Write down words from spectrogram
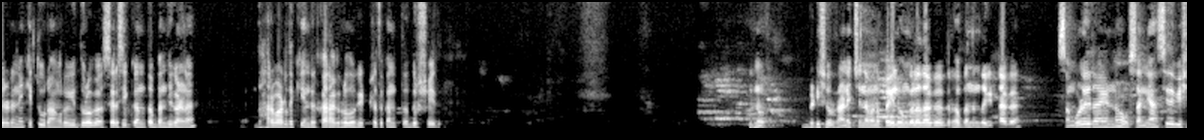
ಎರಡನೇ ಕಿತ್ತೂರು ಆಂಗ್ಲೋ ಯುದ್ಧದೊಳಗೆ ಸೆರೆ ಸಿಕ್ಕಂತ ಬಂದಿಗಳನ್ನ ಧಾರವಾಡದ ಕೇಂದ್ರ ಕಾರಾಗೃಹದೊಳಗೆ ಇಟ್ಟಿರ್ತಕ್ಕಂಥ ದೃಶ್ಯ ಇದು. ಇದು ನೋಡ್ರಿ, ಬ್ರಿಟಿಷರು ರಾಣಿ ಚೆನ್ನಮ್ಮನ ಬೈಲಹೊಂಗಲದಾಗ ಗೃಹ ಬಂಧನದಾಗ ಇಟ್ಟಾಗ ಸಂಗೊಳ್ಳಿ ರಾಯಣ್ಣ ಸನ್ಯಾಸಿ ವೇಷ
